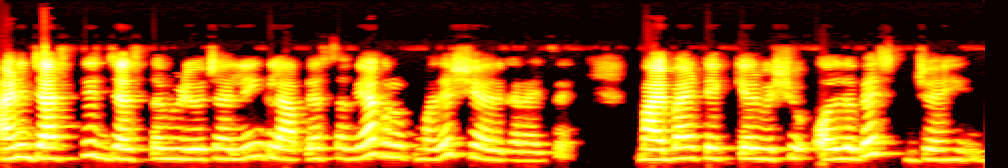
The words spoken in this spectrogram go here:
आणि जास्तीत जास्त व्हिडिओच्या लिंकला आपल्या सगळ्या ग्रुपमध्ये शेअर करायचंय. Bye bye take care wish you all the best Jai Hind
